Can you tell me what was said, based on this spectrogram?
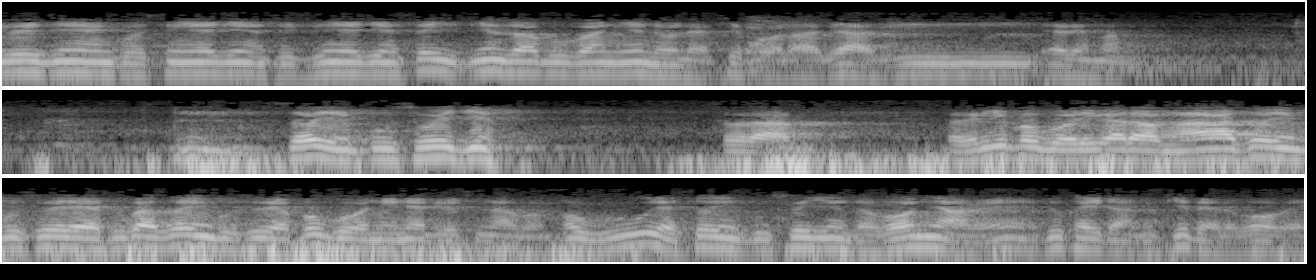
ကြွေးခြင်းကိုဆင်းရဲခြင်းစိတ်ဆင်းရဲခြင်းစိတ်ပြင်းစွာပူပန်ခြင်းတို့လည်းဖြစ်ပေါ်လာကြပြီအဲဒီမှာ စိုးရင်ပူဆွေးခြင်းဆိုတာပဂရိပုဂ္ဂိုလ်တွေကတော့ငါကစိုးရင်ပူဆွေးတယ်သူကစိုးရင်ပူဆွေးတယ်ပုဂ္ဂိုလ်အနေနဲ့ဒီလိုထင်တာပေါ့မဟုတ်ဘူးတဲ့စိုးရင်ပူဆွေးခြင်းသဘောမျှပဲဒုက္ခိတမဖြစ်တဲ့သဘောပဲ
